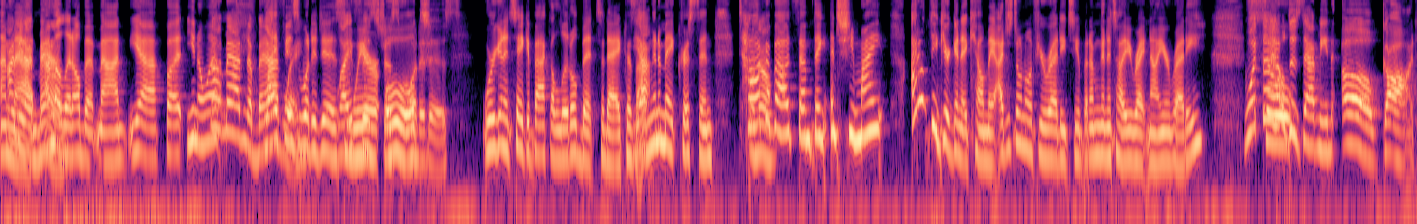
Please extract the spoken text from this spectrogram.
I mean, mad. I'm mad. a little bit mad. Yeah, but you know what? Not mad in a bad Life way. is what it is. Life we're is just old. what it is. We're going to take it back a little bit today because Yeah. I'm going to make Kristen oh, talk no. about something, and she might. I don't think you're going to kill me. I just don't know if you're ready to, but I'm going to tell you right now. You're ready. What So- the hell does that mean? Oh God!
